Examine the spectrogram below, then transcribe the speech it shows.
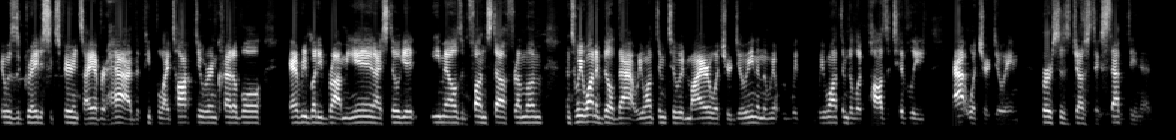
it was the greatest experience I ever had. The people I talked to were incredible. Everybody brought me in. I still get emails and fun stuff from them. And so we want to build that. We want them to admire what you're doing and then we, we we want them to look positively at what you're doing versus just accepting it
